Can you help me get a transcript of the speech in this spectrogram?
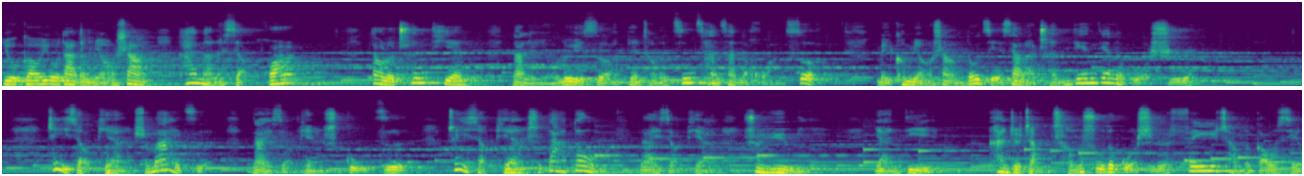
又高又大的苗上开满了小花。到了春天，那里由绿色变成了金灿灿的黄色，每棵苗上都结下了沉甸甸的果实。这一小片是麦子，那一小片是谷子，这一小片是大豆，那一小片是玉米。炎帝看着长成熟的果实，非常的高兴。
